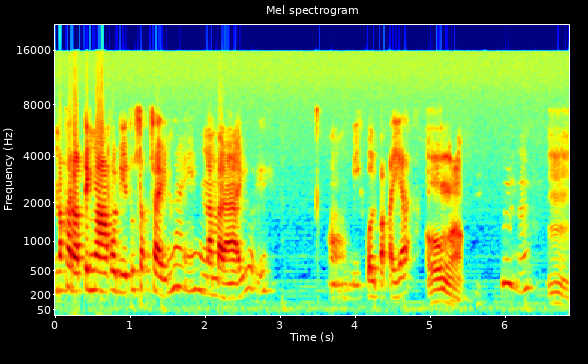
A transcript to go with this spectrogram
Nakarating nga ako dito sa China eh. Na malayo eh. Oh, Bicol pa kaya? Oo nga. Mm-mm. Hmm.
